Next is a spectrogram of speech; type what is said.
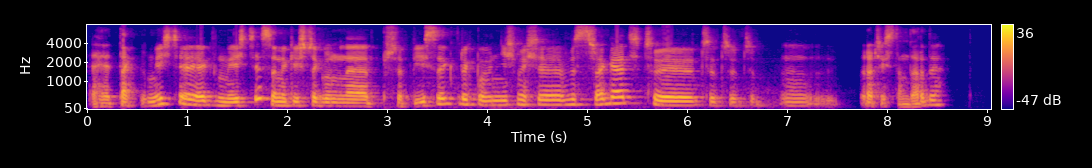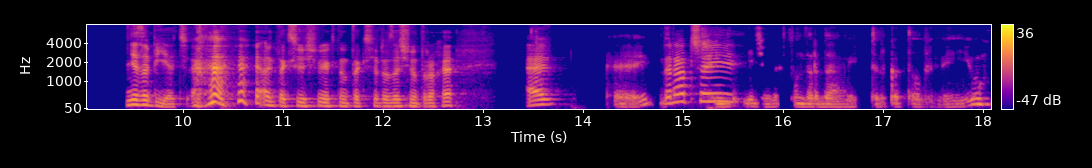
e, tak w mieście, jak w mieście, są jakieś szczególne przepisy, których powinniśmy się wystrzegać, czy, czy, czy, czy e, raczej standardy? Nie zabijać. ale tak się uśmiechnął, tak się roześmiał trochę. E, Okej. raczej I Idziemy standardami, tylko to wymienił.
